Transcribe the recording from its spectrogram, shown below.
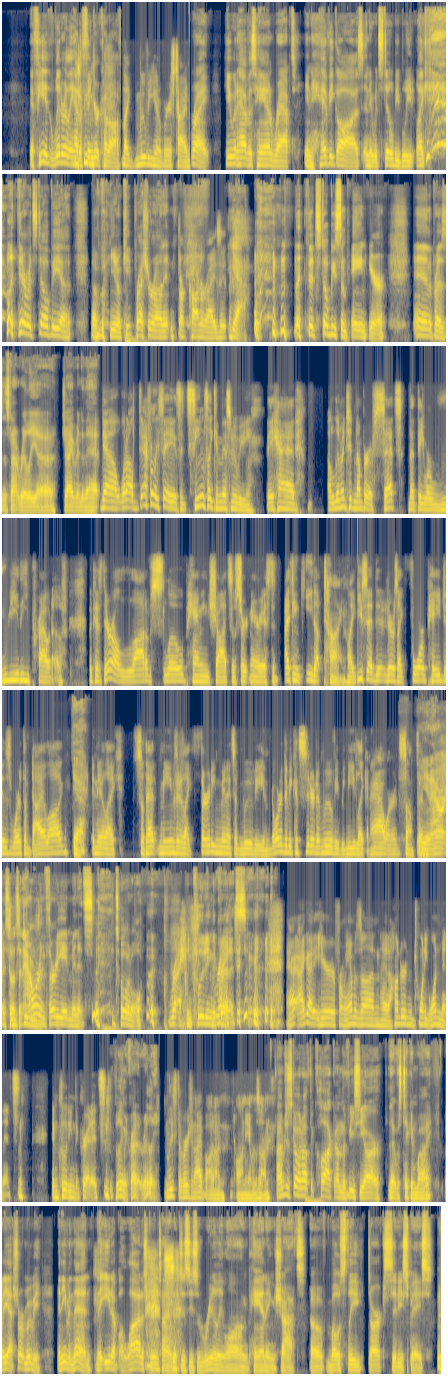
If he had literally had a finger cut off, Like movie universe time. right, he would have his hand wrapped in heavy gauze, and it would still be bleeding. Like, like there would still be a, a you know, keep pressure on it. Or cauterize it. Yeah, like there'd still be some pain here, and the president's not really uh jive into that. Now, what I'll definitely say is it seems like in this movie they had a limited number of sets that they were really proud of because there are a lot of slow panning shots of certain areas that I think eat up time. Like you said, there there was like four pages worth of dialogue, Yeah, and they're like, so that means there's like 30 minutes of movie. In order to be considered a movie, we need like an hour and something. an hour. So So it's an the hour and thirty-eight minutes total, Right. including the Right. credits. I, I got it here from Amazon at 121 minutes, including the credits. Including the credit, really. At least the version I bought on on Amazon. I'm just going off the clock on the VCR that was ticking by. But yeah, short movie. And even then, they eat up a lot of screen time with just these really long panning shots of mostly dark city space.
